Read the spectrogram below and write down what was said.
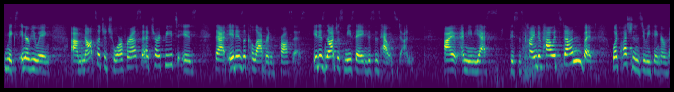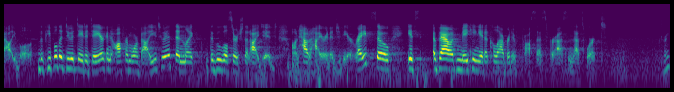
makes interviewing um, not such a chore for us at Chartbeat is that it is a collaborative process. It is not just me saying this is how it's done. I, I mean, yes, this is kind of how it's done, but what questions do we think are valuable? The people that do it day to day are going to offer more value to it than like the Google search that I did on how to hire an engineer, right? So it's about making it a collaborative process for us, and that's worked. Great.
